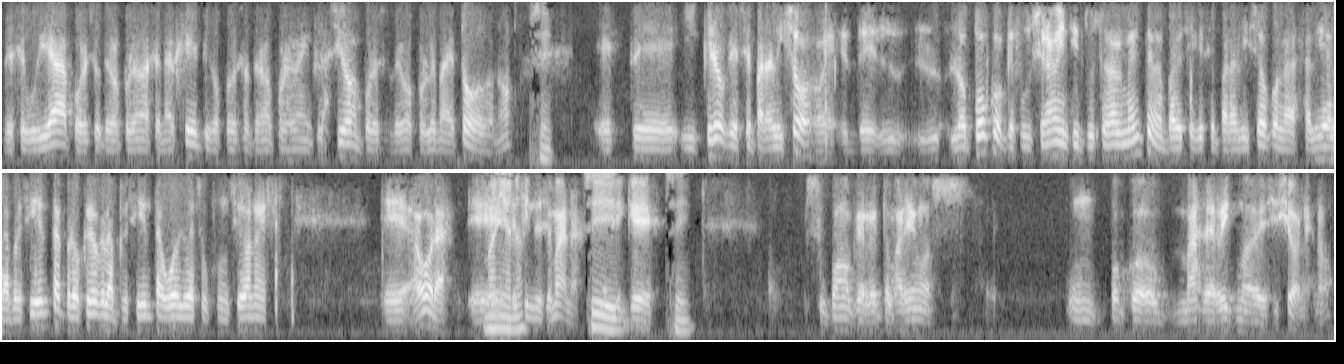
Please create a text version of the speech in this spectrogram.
de seguridad, por eso tenemos problemas energéticos, por eso tenemos problemas de inflación, por eso tenemos problemas de todo, ¿no? Sí. Este, y creo que se paralizó. Eh, de lo poco que funcionaba institucionalmente me parece que se paralizó con la salida de la presidenta, pero creo que la presidenta vuelve a sus funciones eh, ahora, eh, este fin de semana. Sí, Así que sí. supongo que retomaremos un poco más de ritmo de decisiones, ¿no?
